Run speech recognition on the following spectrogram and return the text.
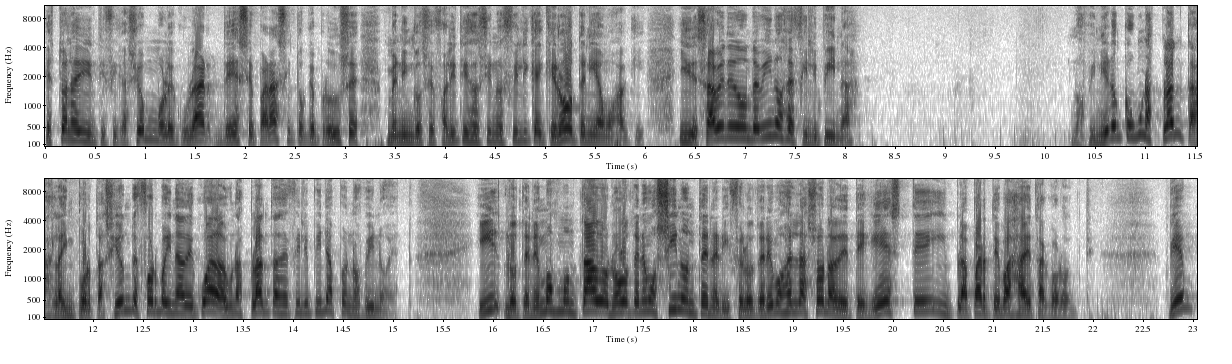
Esto es la identificación molecular de ese parásito que produce meningocefalitis eosinofílica y que no lo teníamos aquí. ¿Y sabe de dónde vino? De Filipinas. Nos vinieron con unas plantas, la importación de forma inadecuada de unas plantas de Filipinas, pues nos vino esto. Y lo tenemos montado, no lo tenemos sino en Tenerife, lo tenemos en la zona de Tegueste y la parte baja de Tacoronte. Bien,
